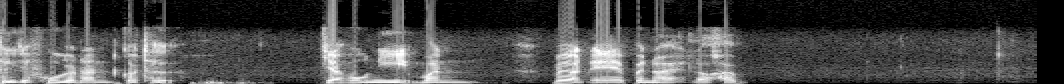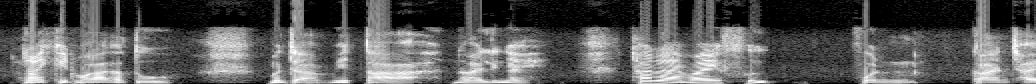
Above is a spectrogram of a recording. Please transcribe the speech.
ถึงจะพูดแบบนั้นก็เถอะแค่พวกนี้มันไม่อ่อนแอไปหน่อยหรอครับ นายคิดว่าศัตรูมันจะเมตตานายหรือไง ถ้านายไม่ฝึกฝนการใช้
